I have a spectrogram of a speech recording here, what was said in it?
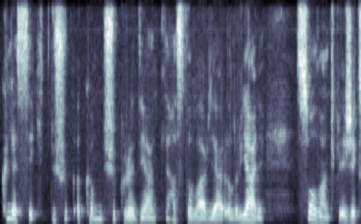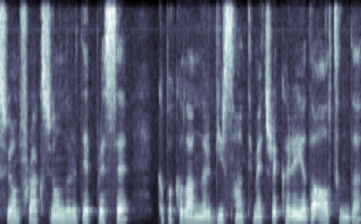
klasik düşük akım düşük gradiyentli hastalar yer alır. Yani sol ventrikül ejeksiyon fraksiyonları deprese, kapak alanları 1 santimetre kare ya da altında,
